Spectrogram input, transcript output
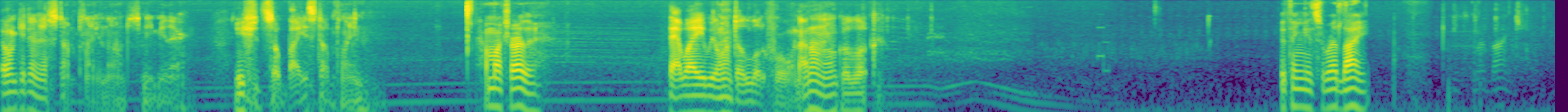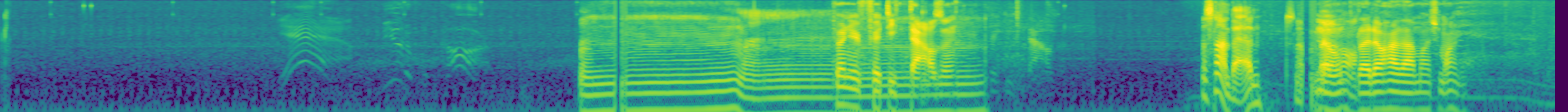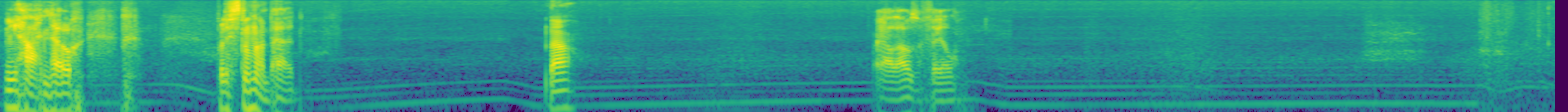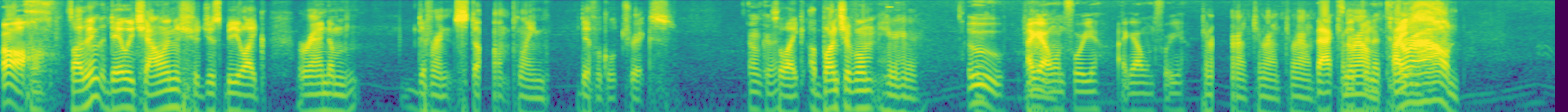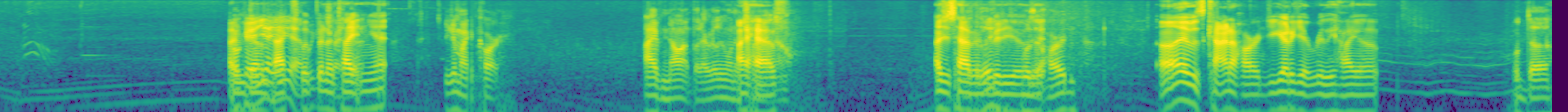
Don't get in a stunt plane though. Just meet me there. You should still buy a stunt plane. How much are they? That way we don't have to look for one. I don't know. Go look. Good thing it's a red light. Two 250,000. That's not bad. It's not bad at No, but I don't have that much money. Yeah, I know. but it's still not bad. No. Wow, that was a fail. Oh, So I think the daily challenge should just be like random different stunt plane difficult tricks. okay. So like a bunch of them. Here, here. Ooh, I turn got around. one for you. I got one for you. Turn around, turn around, turn around. Backflip turn in around, a turn around. Have Okay, you done yeah, a yeah, yeah, we backflip in a try Titan yet? You're in my car. I have not, but I really want to I try have. It now. I just haven't Really? videoed Was it. it hard? Uh, it was kind of hard. You got to get really high up. Well, duh.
